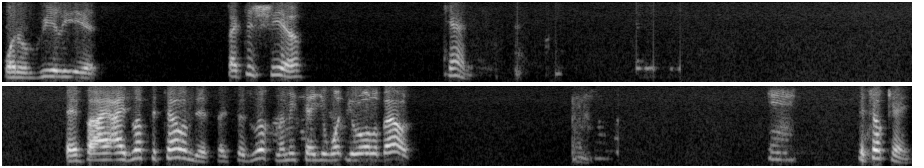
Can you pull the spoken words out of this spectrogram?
what it really is. Like this year, again, if I, I'd love to tell him this. I said, look, let me tell you what you're all about. Yeah. It's okay.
